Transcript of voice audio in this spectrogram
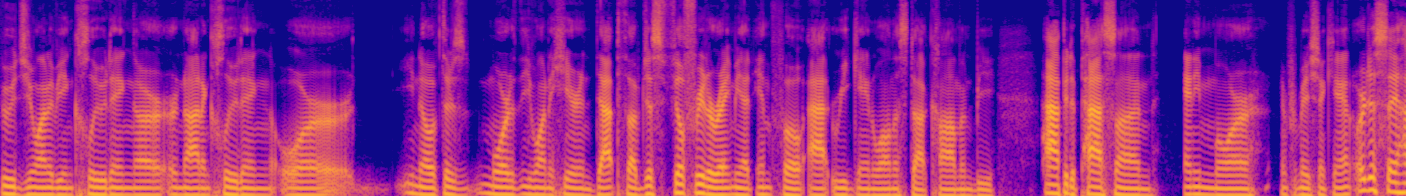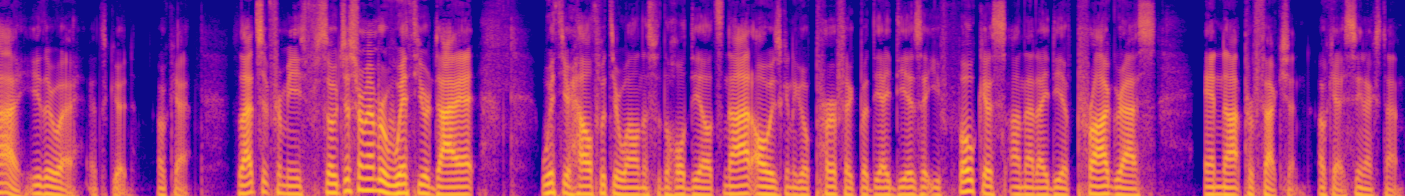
foods you want to be including or, or not including, or you know, if there's more that you want to hear in depth of, just feel free to write me at info at regainedwellness.com and be happy to pass on any more information I can, or just say hi. Either way, it's good. Okay. So that's it for me. So just remember with your diet, with your health, with your wellness, with the whole deal. It's not always going to go perfect, but the idea is that you focus on that idea of progress and not perfection. Okay, see you next time.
